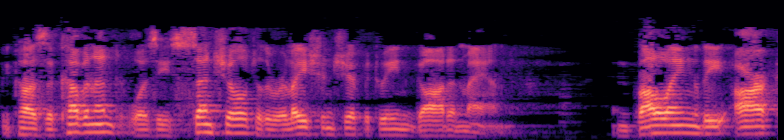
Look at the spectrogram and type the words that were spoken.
because the covenant was essential to the relationship between God and man. In following the ark,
